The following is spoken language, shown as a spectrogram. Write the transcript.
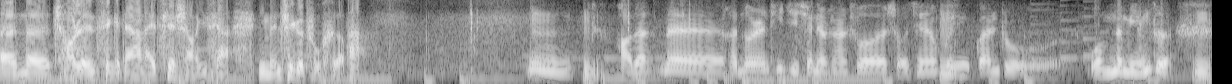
呃，那超人先给大家来介绍一下你们这个组合吧。嗯嗯，好的，那很多人提起玄鸟传说，首先会关注我们的名字，嗯。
